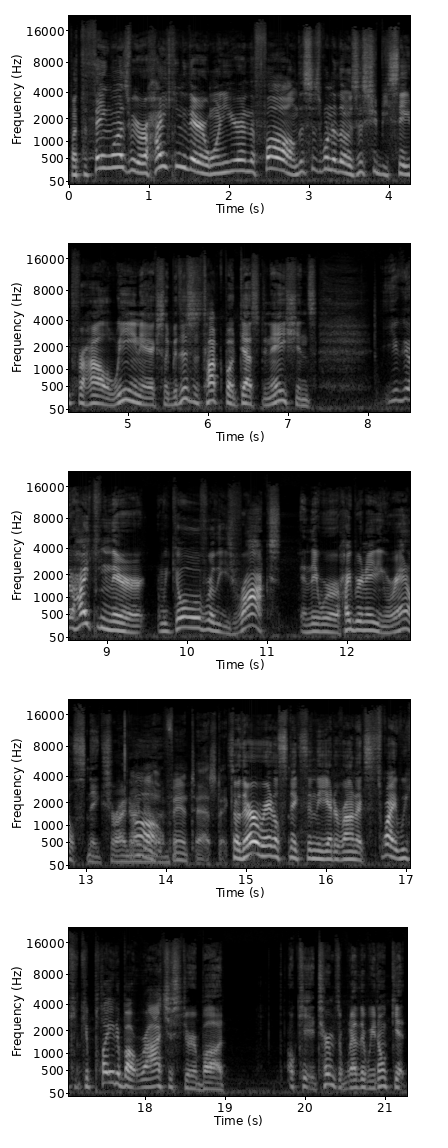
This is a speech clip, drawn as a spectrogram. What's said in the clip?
But the thing was, we were hiking there one year in the fall, and this is one of those. This should be saved for Halloween, actually. But this is talk about destinations. You go hiking there, and we go over these rocks, and they were hibernating rattlesnakes right under Oh, them. fantastic. So there are rattlesnakes in the Adirondacks. That's why we can complain about Rochester, but okay, in terms of weather, we don't get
